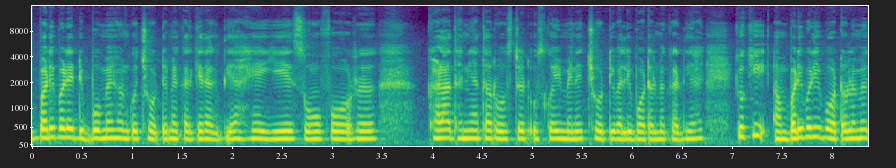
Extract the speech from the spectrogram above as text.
बड़े बड़े डिब्बों में उनको छोटे में करके रख दिया है ये सौंफ और खड़ा धनिया था रोस्टेड उसको ही मैंने छोटी वाली बॉटल में कर दिया है। क्योंकि बड़ी बड़ी बॉटलों में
